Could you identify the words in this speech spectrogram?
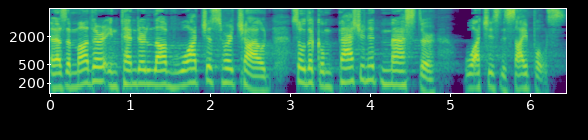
And as a mother in tender love watches her child, so the compassionate master watches disciples.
